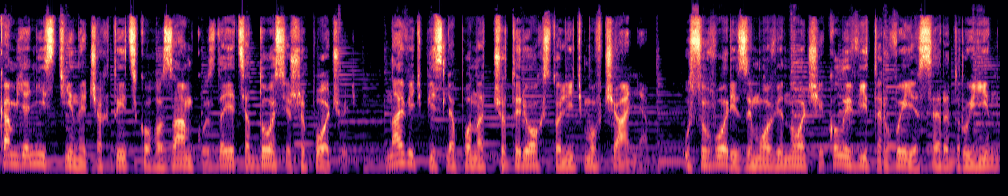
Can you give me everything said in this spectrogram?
Кам'яні стіни Чахтицького замку, здається, досі шепочуть, навіть після понад чотирьох століть мовчання. У суворі зимові ночі, коли вітер виє серед руїн,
